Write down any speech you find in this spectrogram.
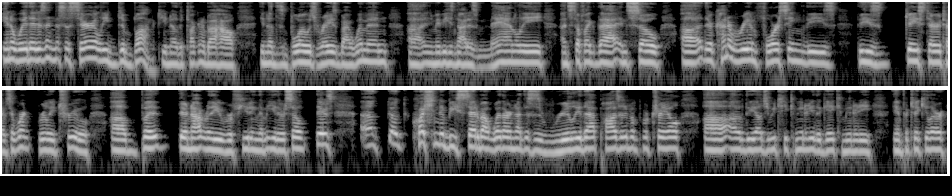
in a way that isn't necessarily debunked. You know, they're talking about how, you know, this boy was raised by women, uh, and maybe he's not as manly and stuff like that. And so uh, they're kind of reinforcing these these gay stereotypes that weren't really true, uh, but they're not really refuting them either. So there's a, a, question to be said about whether or not this is really that positive a portrayal uh, of the LGBT community, the gay community in particular.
